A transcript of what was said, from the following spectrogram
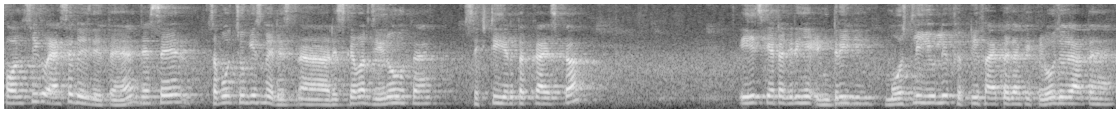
पॉलिसी को ऐसे भेज देते हैं, जैसे सपोज़ चूँकि इसमें रिस्क कवर ज़ीरो होता है सिक्सटी ईयर तक का इसका। एज कैटेगरी है एंट्री की। मोस्टली यूली 55 पे जाके क्लोज हो जाते हैं।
